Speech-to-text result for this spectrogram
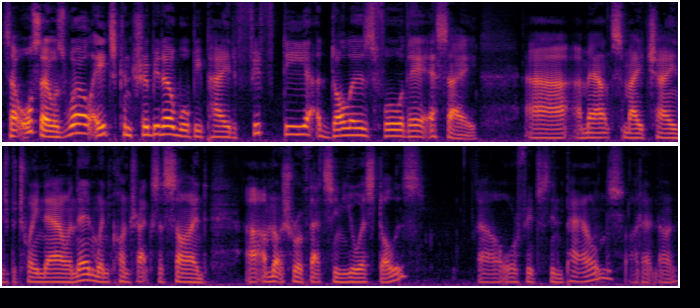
So, also as well, each contributor will be paid $50 for their essay. Uh, amounts may change between now and then when contracts are signed. Uh, I'm not sure if that's in US dollars uh, or if it's in pounds. I don't know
